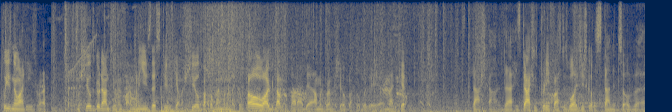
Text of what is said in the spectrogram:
Please, no addies, right. My shields go down to. In fact, I'm going to use this to get my shield back up, and I'm going to make a... Oh, I, that was a bad idea. I'm going to bring my shield back up with a uh, med kit. Dash out of there. His dash is pretty fast as well. He's just got the standard sort of uh,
